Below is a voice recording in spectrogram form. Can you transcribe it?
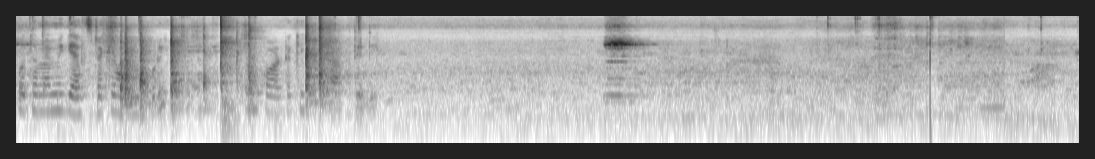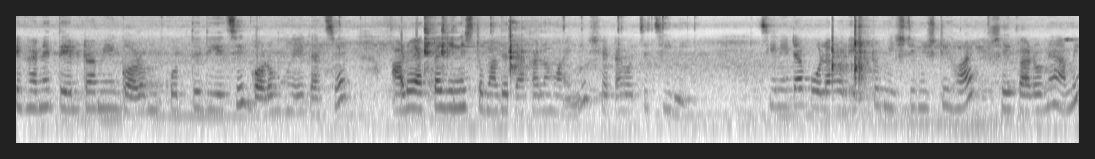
প্রথমে আমি গ্যাসটাকে অন করি কড়াটাকে একটু রাখতে দিই। এখানে তেলটা আমি গরম করতে দিয়েছি, গরম হয়ে গেছে। আরও একটা জিনিস তোমাদের দেখানো হয়নি, সেটা হচ্ছে চিনি। চিনিটা পোলাও একটু মিষ্টি মিষ্টি হয়, সেই কারণে আমি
